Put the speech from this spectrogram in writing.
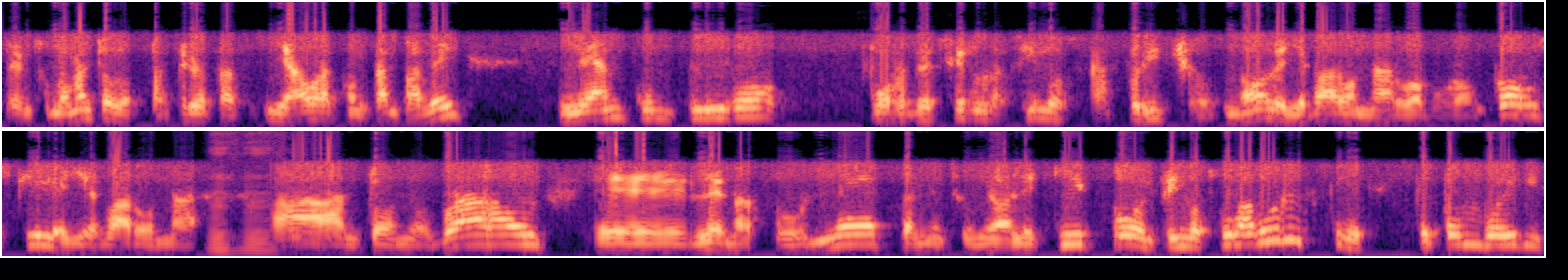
en su momento los Patriotas y ahora con Tampa Bay le han cumplido por decirlo así, los caprichos, ¿no? Le llevaron a Rob Gronkowski, le llevaron a, Antonio Brown, eh, Leonard Fournette, también se unió al equipo, en fin, los jugadores que, que Tom Brady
